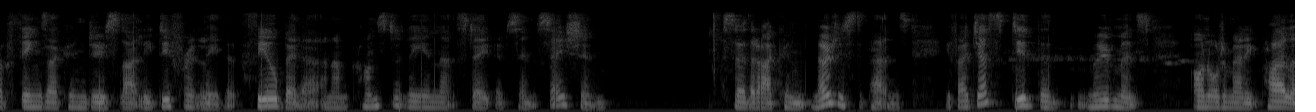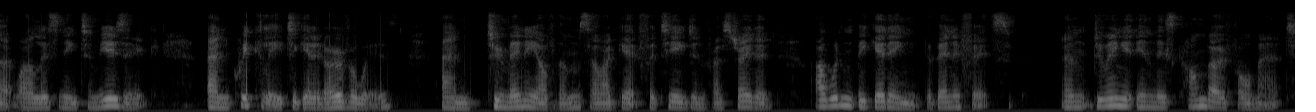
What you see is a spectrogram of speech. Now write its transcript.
of things I can do slightly differently that feel better. And I'm constantly in that state of sensation so that I can notice the patterns. If I just did the movements on automatic pilot while listening to music and quickly to get it over with, and too many of them, so I'd get fatigued and frustrated, I wouldn't be getting the benefits. And doing it in this combo format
